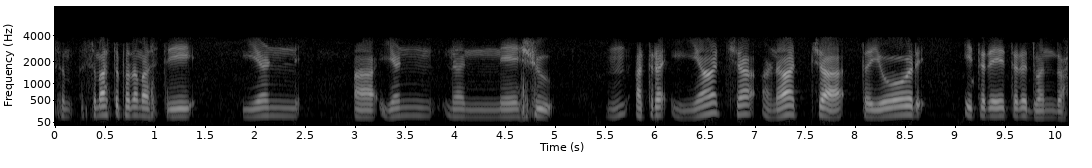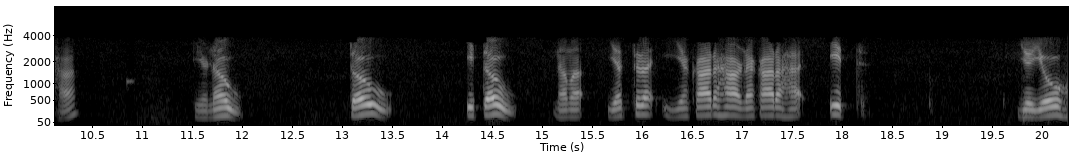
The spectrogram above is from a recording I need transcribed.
सम समस्तपदमस्ति यण् म्, अत्र य च अण च तयोर् इतरेतरद्वन्द्वः। यणौ तौ इतौ नाम यत्र यकारः अणकारः इत् ययोः।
